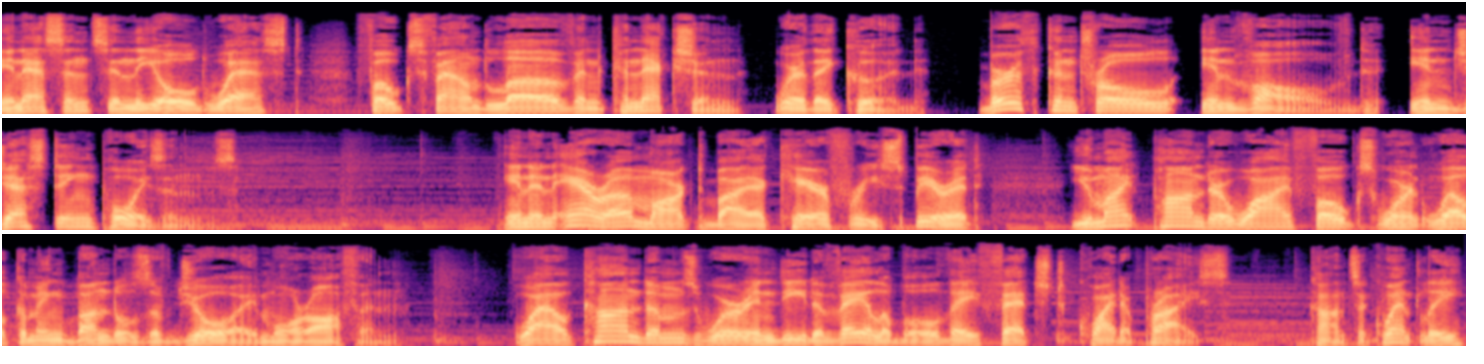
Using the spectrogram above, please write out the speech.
In essence, in the Old West, folks found love and connection where they could. Birth control involved ingesting poisons. In an era marked by a carefree spirit, you might ponder why folks weren't welcoming bundles of joy more often. While condoms were indeed available, they fetched quite a price. Consequently,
